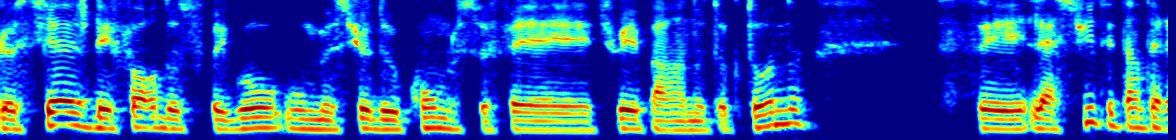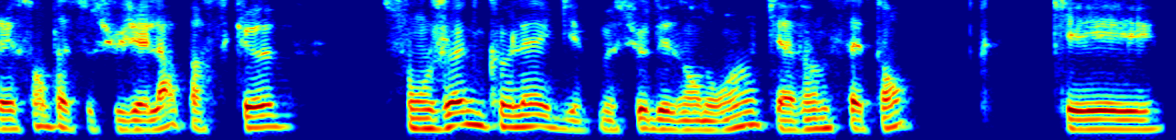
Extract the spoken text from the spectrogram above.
le siège des forts d'Oswego où Monsieur de Comble se fait tuer par un autochtone, c'est la suite est intéressante à ce sujet-là parce que son jeune collègue, Monsieur Desandrouins, qui a 27 ans, qui est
